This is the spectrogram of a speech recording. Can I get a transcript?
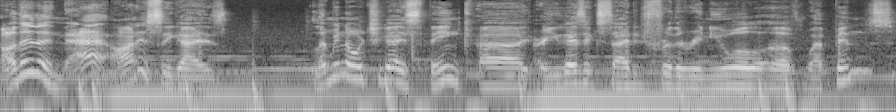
other than that, honestly, guys, let me know what you guys think. Uh, are you guys excited for the renewal of weapons?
